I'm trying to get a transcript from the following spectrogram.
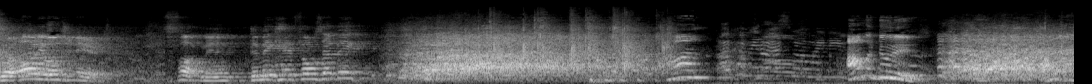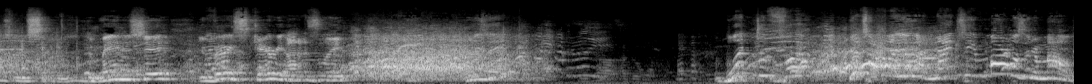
You're an audio engineer. Fuck, man. They make headphones that big? Huh? How come you don't ask me what my name I'ma do this. I'm asking you shit. You demanding shit. You're very scary, honestly. What is it? What the fuck? You're talking like you got 19 marbles in your mouth.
